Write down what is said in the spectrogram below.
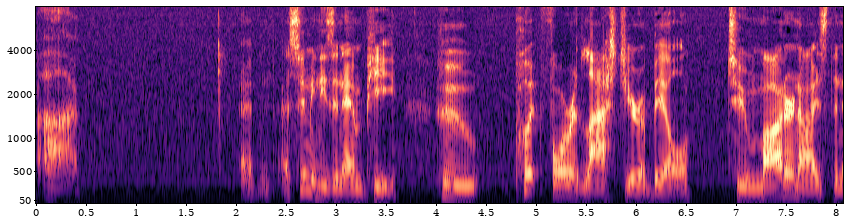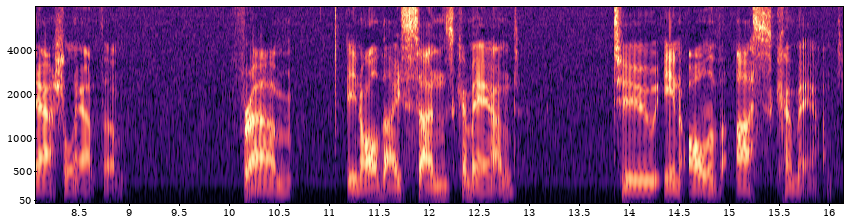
Uh, I'm assuming he's an MP who put forward last year a bill to modernize the national anthem from In All Thy Sons Command to In All of Us Command.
